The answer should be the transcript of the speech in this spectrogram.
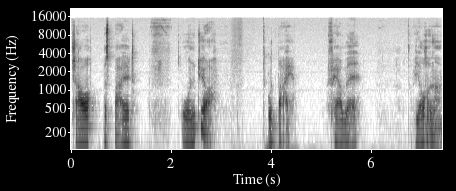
ciao, bis bald. Und ja, goodbye, farewell, wie auch immer.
